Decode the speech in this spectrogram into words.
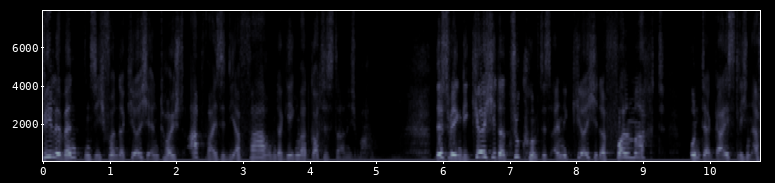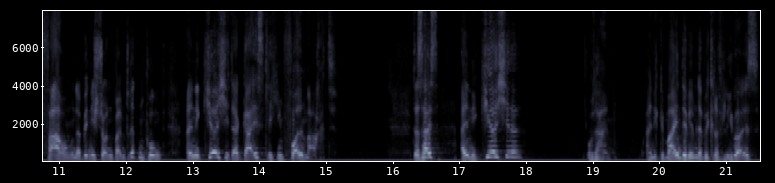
Viele wenden sich von der Kirche enttäuscht ab, weil sie die Erfahrung der Gegenwart Gottes da nicht machen. Deswegen, die Kirche der Zukunft ist eine Kirche der Vollmacht und der geistlichen Erfahrung. Und da bin ich schon beim dritten Punkt, eine Kirche der geistlichen Vollmacht. Das heißt, eine Kirche oder eine Gemeinde, wem der Begriff lieber ist,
